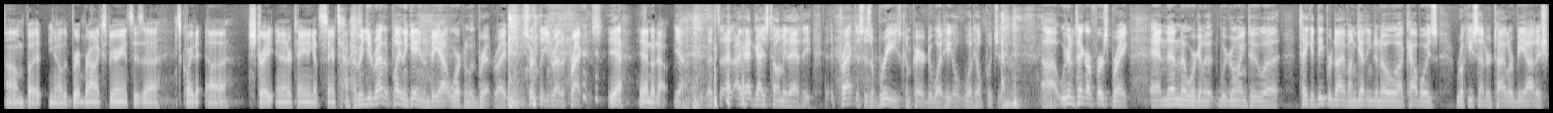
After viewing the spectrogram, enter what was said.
um, but you know the Britt Brown experience is uh it's quite uh, straight and entertaining at the same time. I mean, you'd rather play in the game than be out working with Britt, right? Certainly, you'd rather practice. yeah, yeah, no doubt. Yeah, that's. I've had guys telling me that he, practice is a breeze compared to what he'll what he'll put you through. Uh, we're going to take our first break, and then uh, we're going to we're going to uh, take a deeper dive on getting to know uh, Cowboys rookie center Tyler Biadasz,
